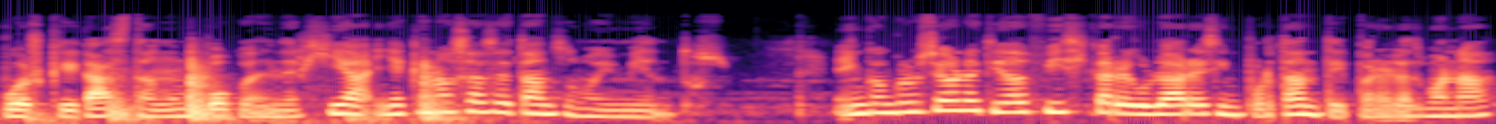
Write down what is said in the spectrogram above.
porque gastan un poco de energía ya que no se hace tantos movimientos. En conclusión, la actividad física regular es importante para la buena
